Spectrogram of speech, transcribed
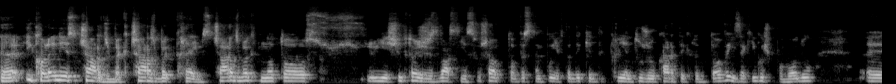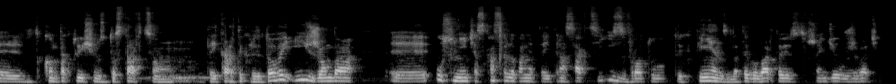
E, I kolejny jest chargeback, chargeback claims. Chargeback, no to jeśli ktoś z Was nie słyszał, to występuje wtedy, kiedy klient użył karty kredytowej i z jakiegoś powodu e, kontaktuje się z dostawcą tej karty kredytowej i żąda e, usunięcia, skancelowania tej transakcji i zwrotu tych pieniędzy. Dlatego warto jest wszędzie używać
